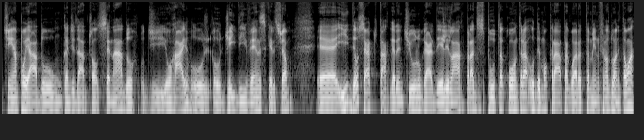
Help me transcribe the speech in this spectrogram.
tinha apoiado um candidato ao Senado de Ohio, o, o J.D. Vance que eles chamam, é, e deu certo, tá? Garantiu o lugar dele lá para disputa contra o democrata agora também no final do ano. Então a,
